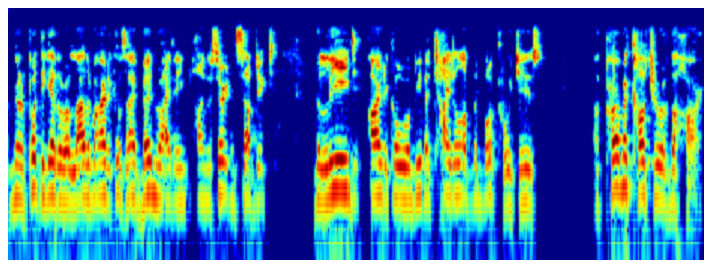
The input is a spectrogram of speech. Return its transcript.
I'm going to put together a lot of articles I've been writing on a certain subject. The lead article will be the title of the book, which is A Permaculture of the Heart.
